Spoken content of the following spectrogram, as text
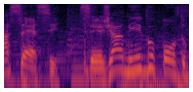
Acesse sejaamigo.com.br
